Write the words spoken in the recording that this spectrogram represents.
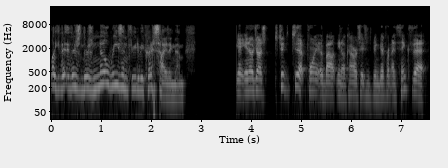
Like there's there's no reason for you to be criticizing them. Yeah, you know, Josh, to to that point about you know conversations being different, I think that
